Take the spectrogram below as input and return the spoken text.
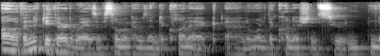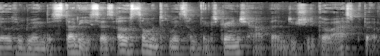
Oh, the nifty third way is if someone comes into clinic and one of the clinicians who knows we're doing the study says, "Oh, someone told me something strange happened. You should go ask them."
